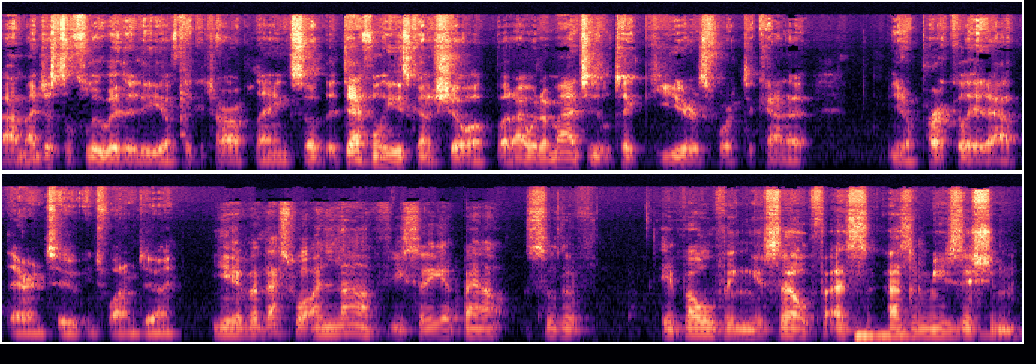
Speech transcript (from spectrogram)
um, and just the fluidity of the guitar playing. So it definitely is going to show up, but I would imagine it'll take years for it to kind of, you know, percolate out there into into what I'm doing. Yeah, but that's what I love. You see about sort of evolving yourself as as a musician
